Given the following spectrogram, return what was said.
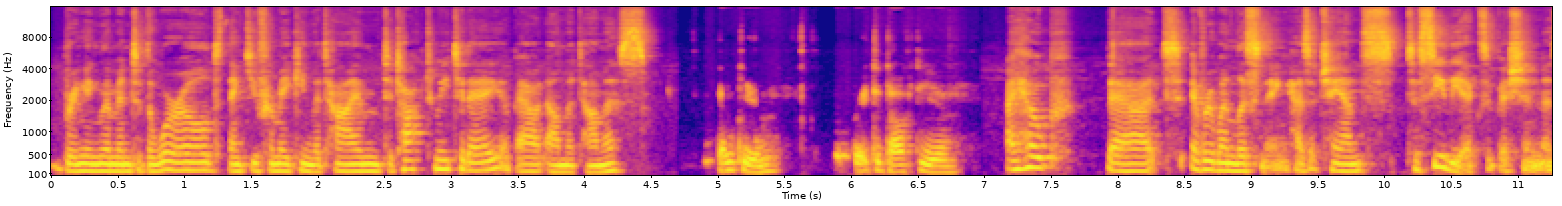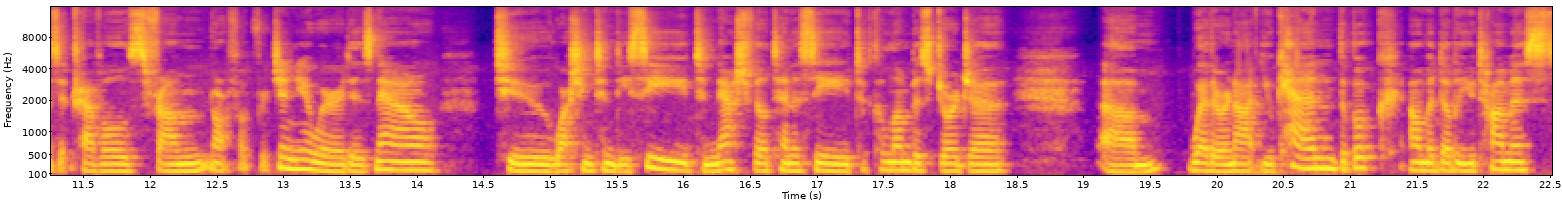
bringing them into the world. Thank you for making the time to talk to me today about Alma Thomas. Thank you. Great to talk to you. I hope that everyone listening has a chance to see the exhibition as it travels from Norfolk, Virginia, where it is now, to Washington, D.C., to Nashville, Tennessee, to Columbus, Georgia. Um, whether or not you can, the book, Alma W. Thomas,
